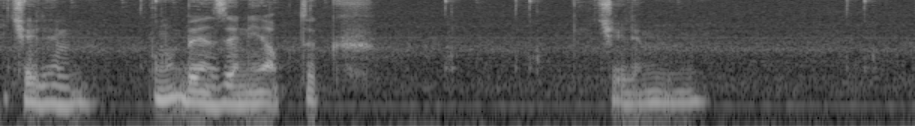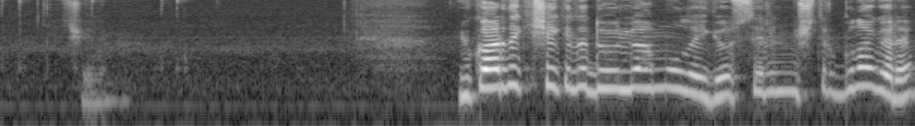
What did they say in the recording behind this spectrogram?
Geçelim. Bunun benzerini yaptık. Geçelim. Geçelim. Yukarıdaki şekilde döllenme olayı gösterilmiştir. Buna göre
